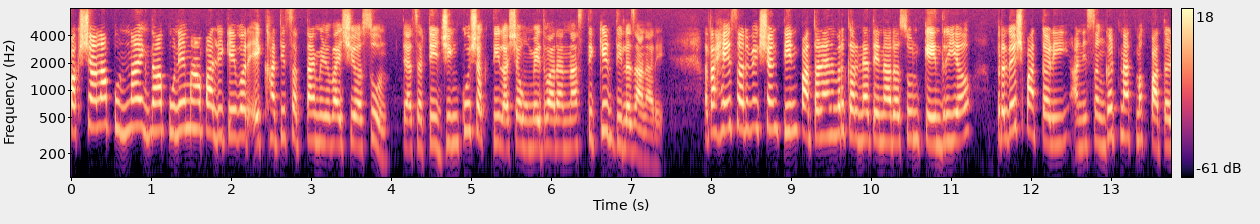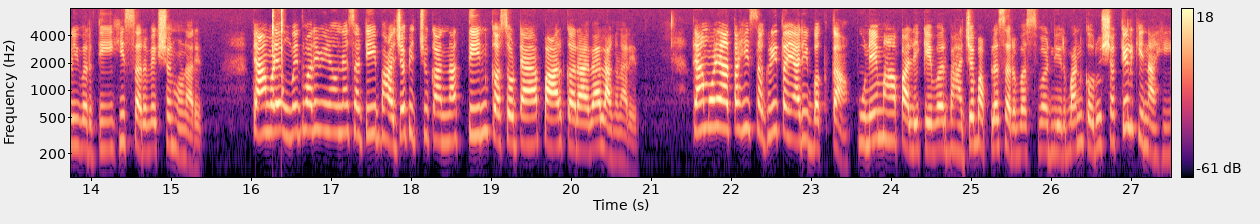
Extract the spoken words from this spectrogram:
पक्षाला पुन्हा एकदा पुणे महापालिकेवर एक हाती सत्ता मिळवायची असून त्यासाठी जिंकू शकतील अशा उमेदवारांना तिकीट दिलं जाणार आहे. आता हे सर्वेक्षण तीन पातळ्यांवर करण्यात येणार असून केंद्रीय प्रदेश पातळी आणि संघटनात्मक पातळीवरती ही सर्वेक्षण होणार आहेत. त्यामुळे उमेदवारी मिळवण्यासाठी भाजप इच्छुकांना तीन कसोट्या पार कराव्या लागणार आहेत. त्यामुळे आता ही सगळी तयारी बघता पुणे महापालिकेवर भाजप आपलं सर्वस्व निर्माण करू शकेल की नाही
